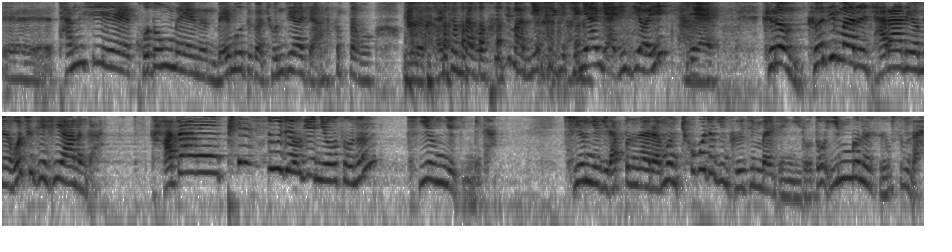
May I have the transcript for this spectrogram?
에, 당시에 고 동네에는 메모드가 존재하지 않았다고 예, 밝혔다고 하지만 예 그렇게 중요한 게 아니죠. 예. 그럼 거짓말을 잘하려면 어떻게 해야 하는가? 가장 필수적인 요소는 기억력입니다. 기억력이 나쁜 사람은 초보적인 거짓말쟁이로도 입문을 수 없습니다.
